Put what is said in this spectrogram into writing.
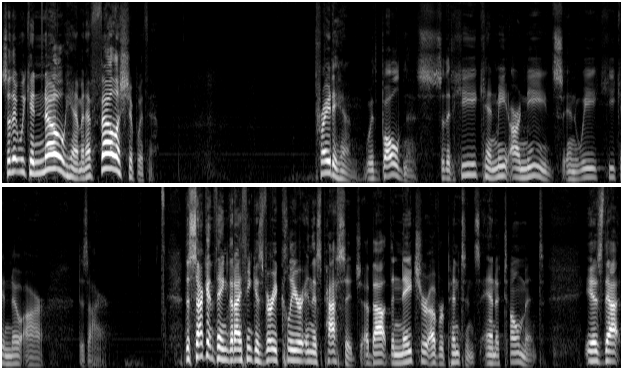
so that we can know Him and have fellowship with Him. Pray to Him with boldness so that He can meet our needs and we, He can know our desire. The second thing that I think is very clear in this passage about the nature of repentance and atonement is that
